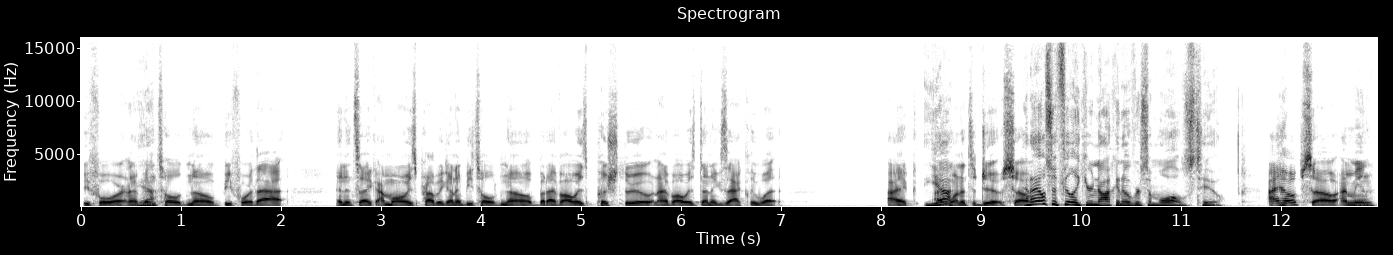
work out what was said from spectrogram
before, and I've Yeah. been told no before that, and it's like I'm always probably going to be told no, but I've always pushed through, and I've always done exactly what I Yeah. I wanted to do. So and I also feel like you're knocking over some walls too. I hope so. I mean,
